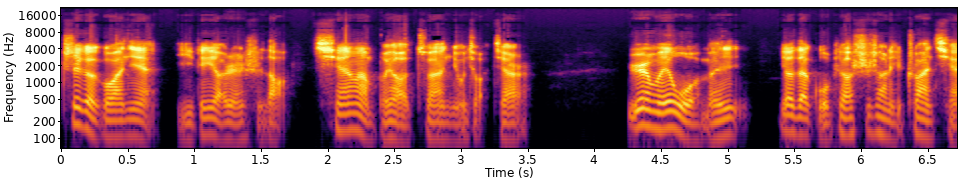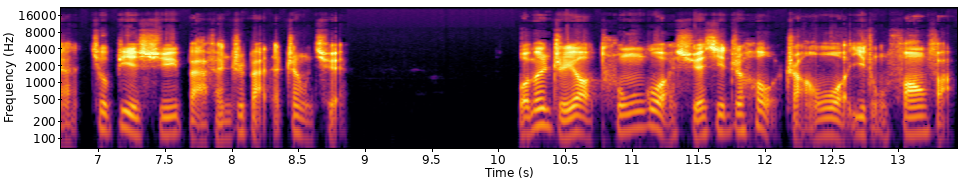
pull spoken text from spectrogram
这个观念一定要认识到，千万不要钻牛角尖儿，认为我们要在股票市场里赚钱就必须百分之百的正确。我们只要通过学习之后掌握一种方法。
